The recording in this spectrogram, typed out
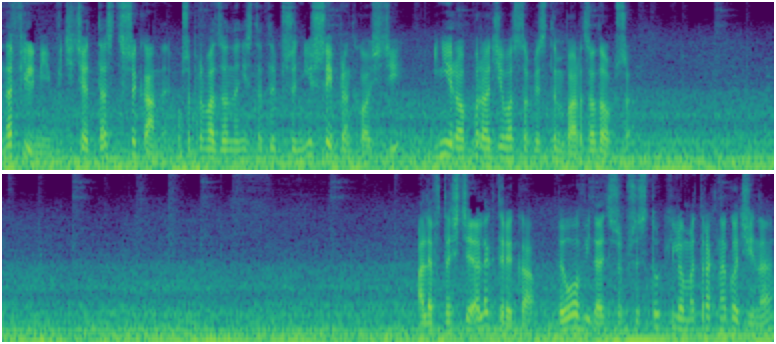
Na filmie widzicie test szykany, przeprowadzony niestety przy niższej prędkości i Niro poradziła sobie z tym bardzo dobrze. Ale w teście elektryka było widać, że przy 100 km na godzinę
